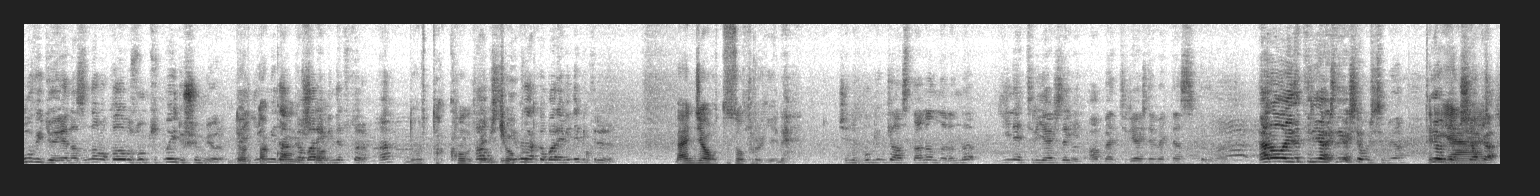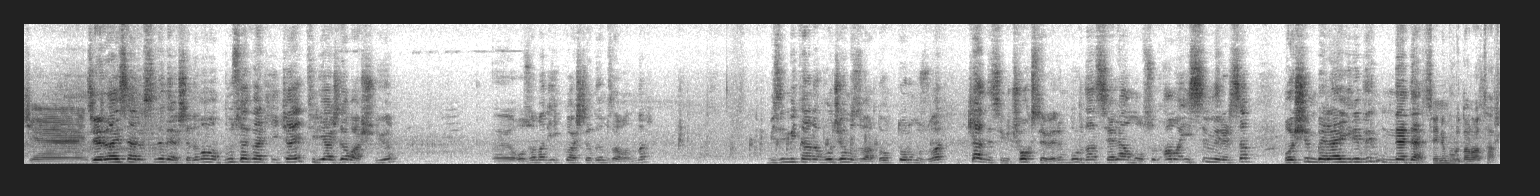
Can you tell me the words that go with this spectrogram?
bu videoyu en azından o kadar uzun tutmayı düşünmüyorum. Dört Yani 20 dakika dakika olmuş bar lan. evinde tutarım. Ha? 4 dakika olmuş Tamam beni işte çok 20 dakika bar evinde bitiririm. Bence 30 olur yine. Şimdi bugünkü hastane anılarında yine triyajda geç. Abi ben triyaj demekten sıkıldım artık. Her olayı da triyajda yaşamışım ya. Yok yok şaka. Triyaj. Cerrahi servisinde de yaşadım ama bu seferki hikaye triyajda başlıyor. Ee, o zaman ilk başladığım zamanlar. Bizim bir tane hocamız var, doktorumuz var. Kendisini çok severim. Buradan selam olsun. Ama isim verirsem başım belaya girebilir. Neden? Seni buradan atar.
